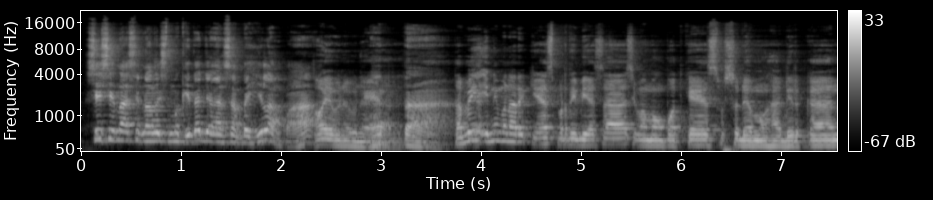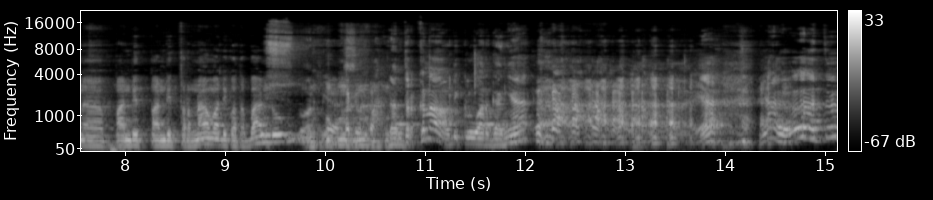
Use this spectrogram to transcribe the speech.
sisi nasionalisme kita jangan sampai hilang pak Oh iya benar-benar. Eta. Tapi ini menarik ya, seperti biasa si Mamang Podcast sudah menghadirkan eh, pandit-pandit ternama di Kota Bandung. luar biasa dan terkenal di keluarganya ya ya tuh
